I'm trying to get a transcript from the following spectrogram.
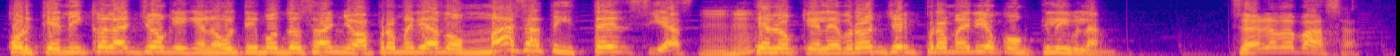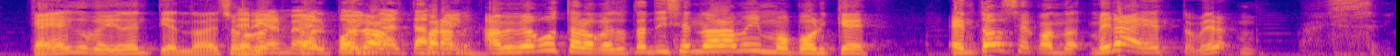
Porque Nicolás Jokic en los últimos dos años ha promediado más asistencias que lo que LeBron James promedió con Cleveland. ¿Sabes lo que pasa? Que hay algo que yo no entiendo. Eso Sería el mejor eh, point guard también. mí- a mí me gusta lo que tú estás diciendo ahora mismo porque entonces cuando... Mira esto, mira... Ay, señor.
